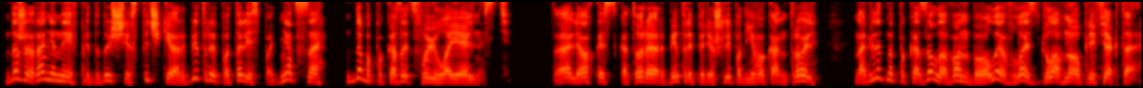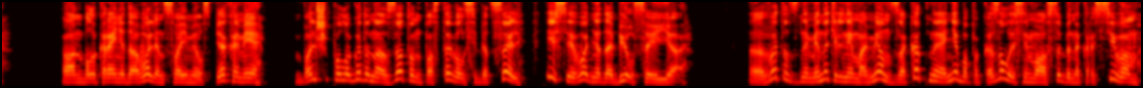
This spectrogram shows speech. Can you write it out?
Даже раненые в предыдущей стычке арбитры пытались подняться, дабы показать свою лояльность. Та легкость, с которой арбитры перешли под его контроль, наглядно показала Ван Буэлэ власть главного префекта. Он был крайне доволен своими успехами. Больше полугода назад он поставил себе цель и сегодня добился её. В этот знаменательный момент закатное небо показалось ему особенно красивым,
